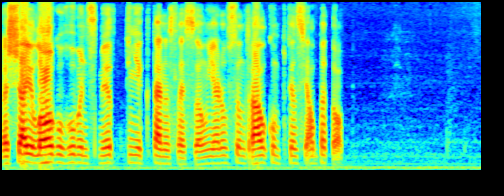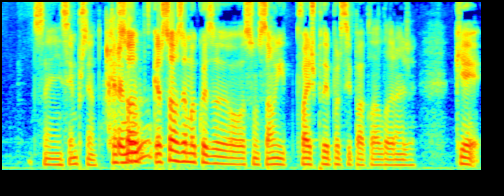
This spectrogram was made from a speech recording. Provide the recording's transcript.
achei logo o Ruben Semedo que tinha que estar na seleção e era um central com potencial para top. Sim, 100%. Quero só, quero só dizer uma coisa ao Assunção e vais poder participar, claro, Laranja. Que é,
